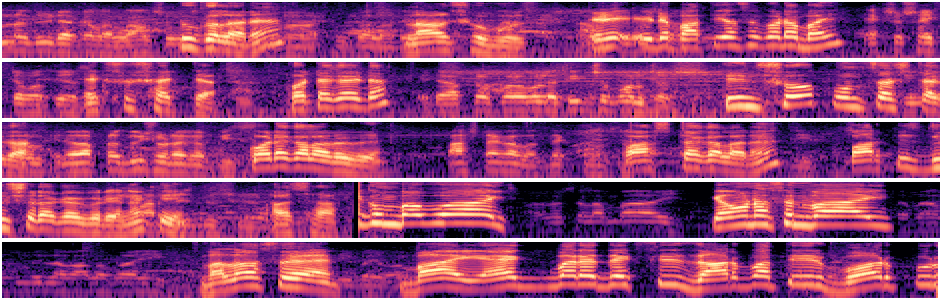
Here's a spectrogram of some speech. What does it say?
আমরা দুইটা কালার লাল সবুজ। টু কালার হ্যাঁ? হ্যাঁ লাল সবুজ। এটা বাতি আছে কটা ভাই? একশো ষাটটা বাতি আছে। একশো ষাটটা। কয় টাকা এটা? এটা আপনার পরে বলে তিনশো পঞ্চাশ। তিনশো পঞ্চাশ টাকা। এটা আপনার দুইশো টাকা পিস কয়টা কালার হবে? পাঁচটা কালার দেখতে পাঁচটা কালার হ্যাঁ। পার পিস দুশো টাকা করে নাকি? আচ্ছা। বাবু ভাই। কেমন আছেন ভাই? ভালো আছেন? ভাই একবারে দেখছি জারবাতির ভরপুর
